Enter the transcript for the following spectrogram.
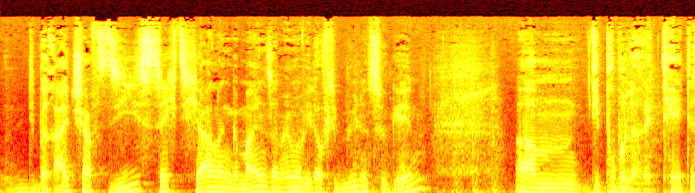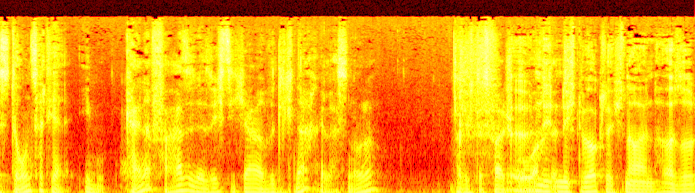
die Bereitschaft siehst, 60 Jahre lang gemeinsam immer wieder auf die Bühne zu gehen. Ähm, die Popularität des Stones hat ja in keiner Phase der 60 Jahre wirklich nachgelassen, oder? Habe ich das falsch äh, beobachtet? Äh, nicht wirklich, nein. Also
